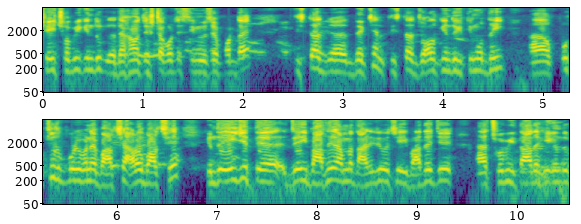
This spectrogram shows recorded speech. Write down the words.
সেই ছবি কিন্তু দেখানোর চেষ্টা করছি সি নিউজের পর্দায়। তিস্তা দেখছেন, তিস্তার জল কিন্তু ইতিমধ্যেই প্রচুর পরিমাণে বাড়ছে আরও বাড়ছে। কিন্তু এই যে যেই বাঁধে আমরা দাঁড়িয়ে রয়েছে, এই বাঁধের যে ছবি, তা দেখে কিন্তু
